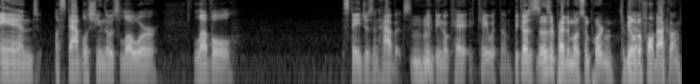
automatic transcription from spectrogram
and establishing those lower level stages and habits Mhm. and being okay okay with them because Those are probably the most important to be able to fall back on.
